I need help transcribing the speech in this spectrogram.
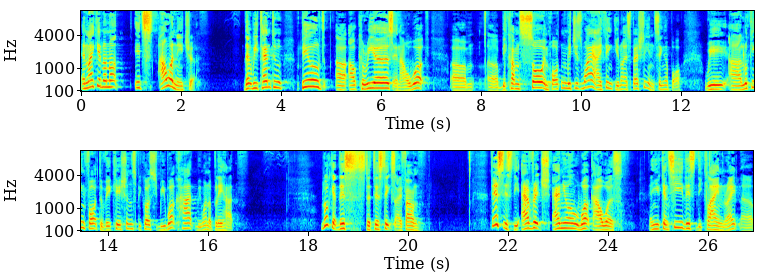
And like it or not, it's our nature that we tend to build uh, our careers and our work um, uh, become so important, which is why I think, you know, especially in Singapore, we are looking forward to vacations because we work hard, we want to play hard. Look at these statistics I found this is the average annual work hours. And you can see this decline, right? Uh,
